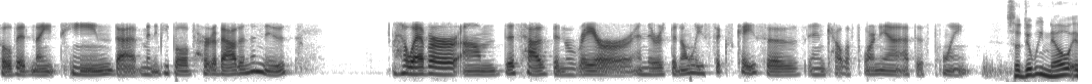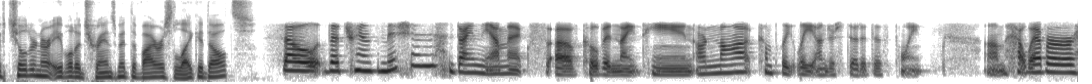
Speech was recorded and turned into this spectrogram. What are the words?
COVID 19 that many people have heard about in the news. However, um, this has been rare, and there's been only six cases in California at this point. So, do we know if children are able to transmit the virus like adults? So, the transmission dynamics of COVID 19 are not completely understood at this point. Um, however,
